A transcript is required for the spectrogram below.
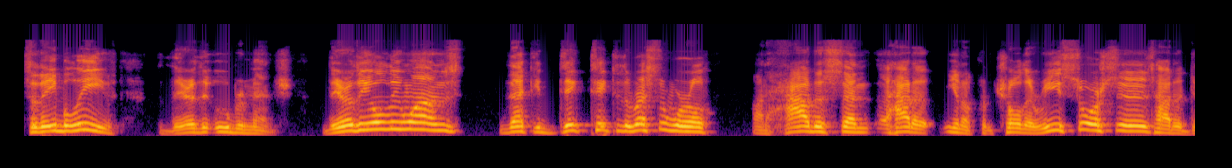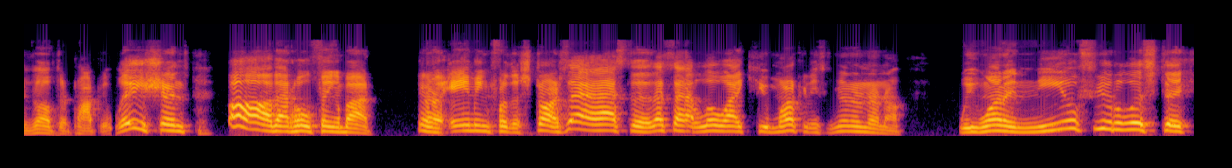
So they believe they're the Ubermensch. They're the only ones that can dictate to the rest of the world on how to send, how to you know control their resources, how to develop their populations. Oh, that whole thing about you know aiming for the stars. That, that's the that's that low IQ marketing. No, no, no, no. We want a neo feudalistic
